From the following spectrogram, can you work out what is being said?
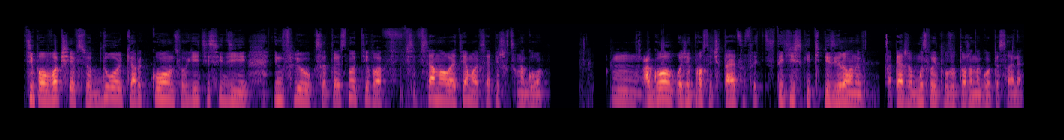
Типа вообще все, Docker, Consul, etcd, Influx, то есть, ну, типа вся новая тема, вся пишется на Go. А Go очень просто читается, статически типизированный. Опять же, мы свои тулзы тоже на Go писали.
